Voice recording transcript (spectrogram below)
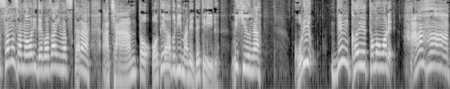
寒さの折でございますから、あ、ちゃんとお手炙りまで出ている。利休が、これを、殿下へ賜れ。はあはあ。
